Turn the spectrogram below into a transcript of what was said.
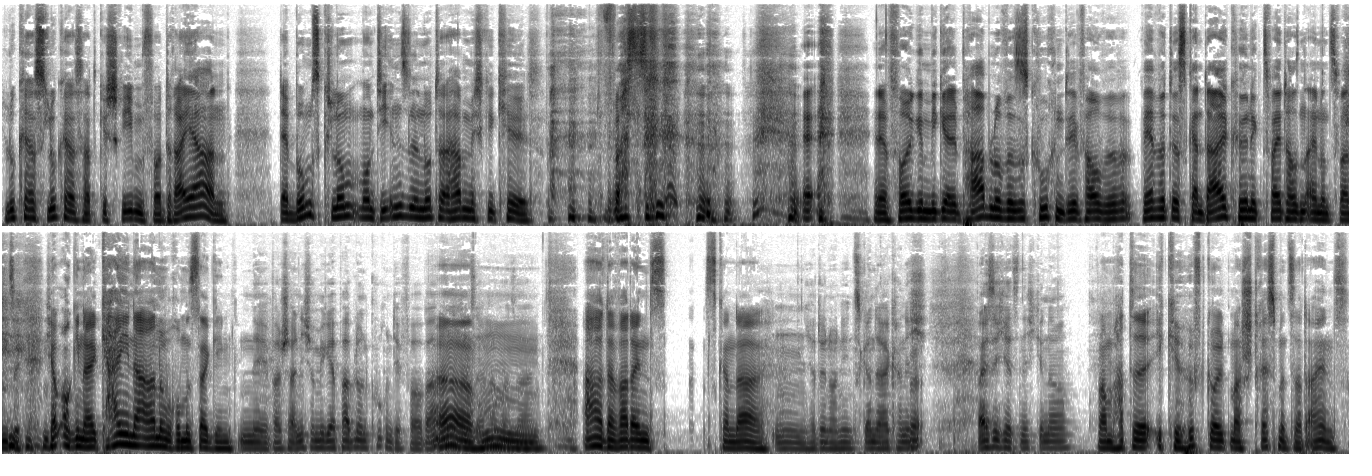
Lukas Lukas hat geschrieben, vor drei Jahren. Der Bumsklumpen und die Inselnutter haben mich gekillt. Was? Äh, In der Folge Miguel Pablo vs. Kuchen TV, wer wird der Skandalkönig 2021? Ich habe original keine Ahnung, worum es da ging. Nee, wahrscheinlich um Miguel Pablo und Kuchen TV war. Ah, hm. ah, da war dein Skandal. Hm, Ich hatte noch nie einen Skandal, kann ich, weiß ich jetzt nicht genau. Warum hatte Icke Hüftgold mal Stress mit Sat 1?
